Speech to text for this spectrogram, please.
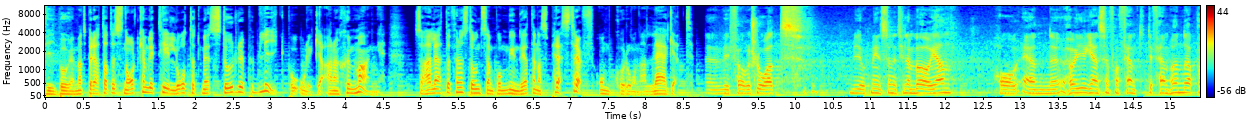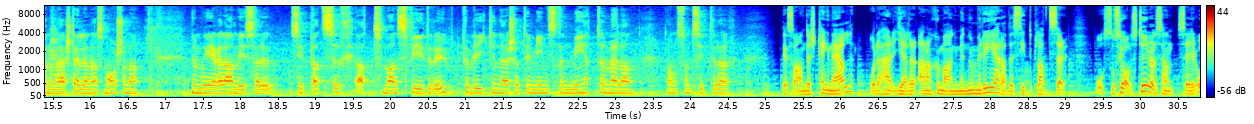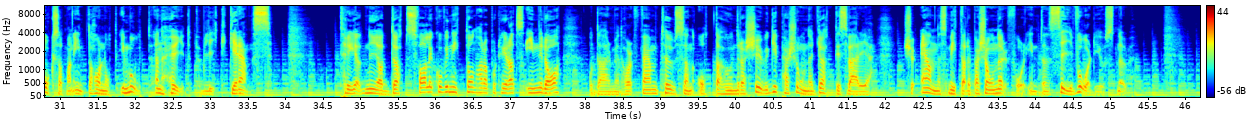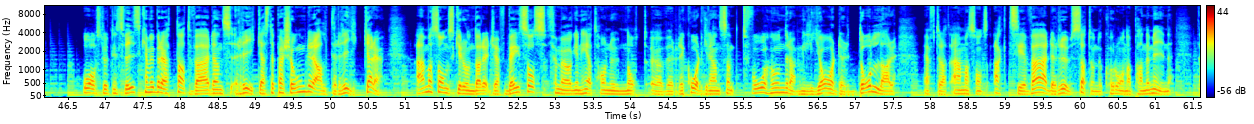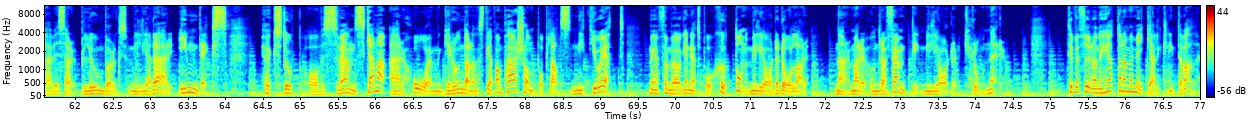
Vi börjar med att berätta att det snart kan bli tillåtet med större publik på olika arrangemang. Så här lät det för en stund sedan på myndigheternas pressträff om coronaläget. Eh, vi föreslår att vi åtminstone till en början har en, eh, höjer gränsen från 50 till 500 på de här ställena som har sådana numrerade anvisade sittplatser. Att man sprider ut publiken där så att det är minst en meter mellan de som sitter där. Det sa Anders Tegnell och det här gäller arrangemang med numrerade sittplatser. Och Socialstyrelsen säger också att man inte har något emot en höjd publikgräns. Tre nya dödsfall i covid-19 har rapporterats in idag och därmed har 5 820 personer dött i Sverige. 21 smittade personer får intensivvård just nu. Och avslutningsvis kan vi berätta att världens rikaste person blir allt rikare. Amazons grundare Jeff Bezos förmögenhet har nu nått över rekordgränsen 200 miljarder dollar efter att Amazons aktievärde rusat under coronapandemin. Det här visar Bloombergs miljardärindex. Högst upp av svenskarna är hm grundaren Stefan Persson på plats 91 med en förmögenhet på 17 miljarder dollar, närmare 150 miljarder kronor. TV4-nyheterna med Mikael Klintevall.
